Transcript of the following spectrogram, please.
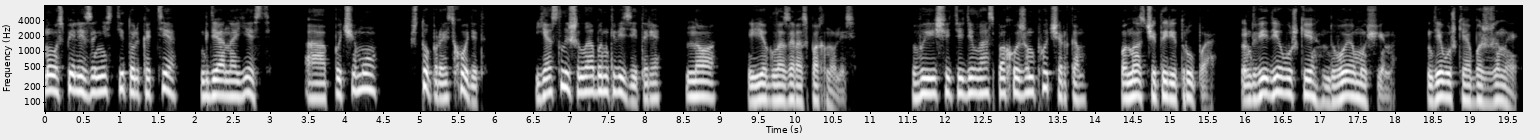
Мы успели занести только те, где она есть. А почему? Что происходит? Я слышала об Инквизиторе, но...» Ее глаза распахнулись. «Вы ищете дела с похожим почерком?» «У нас четыре трупа. Две девушки, двое мужчин. Девушки обожжены,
